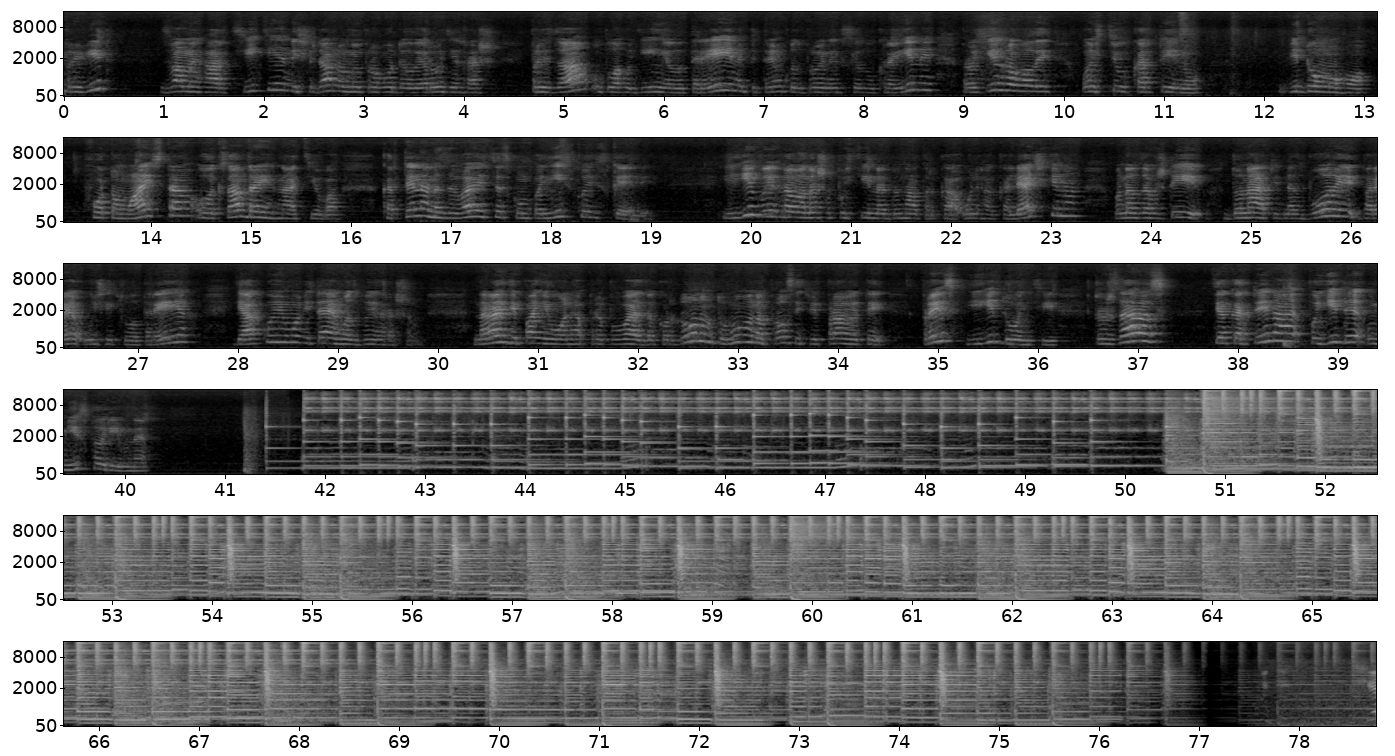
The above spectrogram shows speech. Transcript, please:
Всім привіт! З вами Гард Сіті. Нещодавно ми проводили розіграш приза у благодійній лотереї на підтримку Збройних сил України. Розігрували ось цю картину відомого фотомайстра Олександра Ігнатьєва. Картина називається З компанійської скелі. Її виграла наша постійна донаторка Ольга Калячкіна. Вона завжди донатить на збори, бере участь у лотереях. Дякуємо, вітаємо з виграшем. Наразі пані Ольга перебуває за кордоном, тому вона просить відправити приз її доньці. Тож зараз ця картина поїде у місто Рівне.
